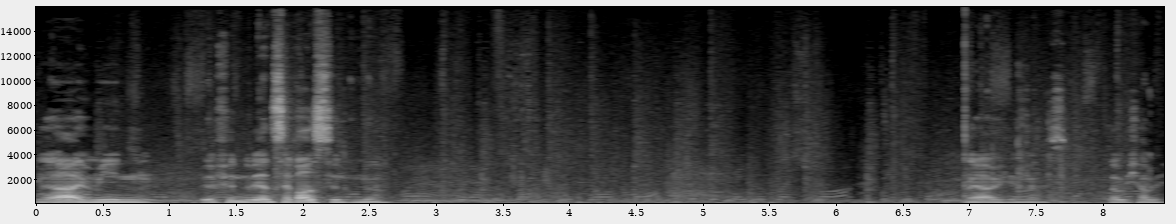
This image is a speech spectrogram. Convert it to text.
Ja, I mean, wir finden, werden es herausfinden, ne? Ja, okay, nice. Glaube ich, habe ich.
